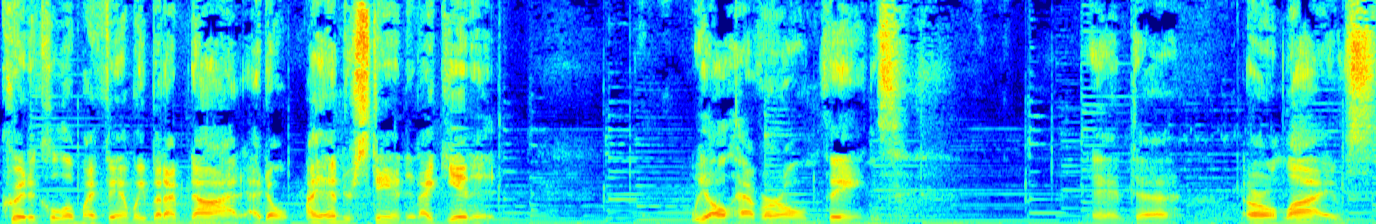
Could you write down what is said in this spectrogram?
critical of my family, but I'm not. I don't, I understand it. I get it. We all have our own things and uh, our own lives.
